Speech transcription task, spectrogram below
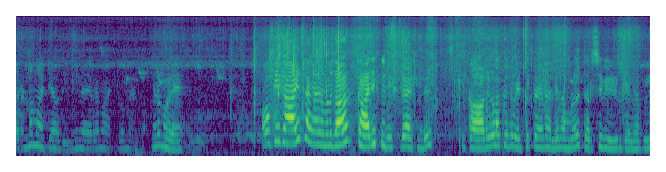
ഒരെണ്ണം മാറ്റിയാൽ മതി. ഇനി വേറെ മാറ്റുമെന്നുണ്ട് അങ്ങനെ പോരെ? ഓക്കെ ഗായ്സ് അങ്ങനെ നമ്മളിതാ കാര്യം ഫിനിഷ്ഡ് ആയിട്ടുണ്ട് ഈ കാടുകളൊക്കെ ഒന്ന് വെട്ടിക്കളയണല്ലേ നമ്മൾ തെറിച്ച് വീഴും കിണറിൽ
